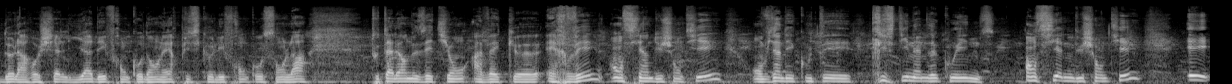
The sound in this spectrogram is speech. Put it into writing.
de La Rochelle. Il y a des Francos dans l'air puisque les Francos sont là. Tout à l'heure, nous étions avec euh, Hervé, ancien du chantier. On vient d'écouter Christine and the Queens, ancienne du chantier. Et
